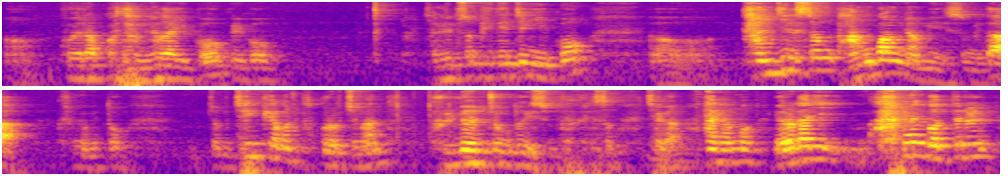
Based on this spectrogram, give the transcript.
어, 고혈압과 당뇨가 있고 그리고 전립선 비대증이 있고 어, 간질성 방광염이 있습니다. 그리고 또 좀 창피하고 좀 부끄럽지만 불면증도 있습니다. 그래서 제가 하여간 뭐 여러 가지 많은 것들을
